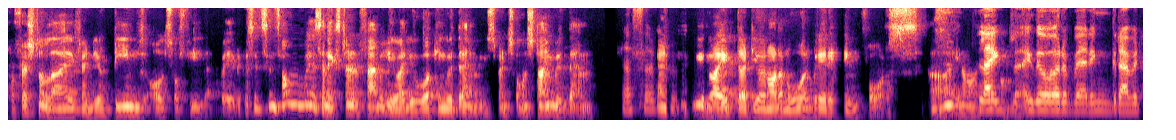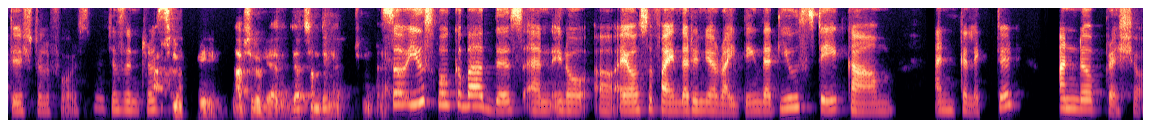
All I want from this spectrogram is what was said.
professional life and your teams also feel that way because it's in some ways an extended family while you're working with them. You spend so much time with them that's so and true. you're right that you're not an overbearing force uh, you know? Like like the overbearing gravitational force which is interesting. Absolutely absolutely I think that's something that, so you spoke about this and you know uh, i also find that in your writing that you stay calm and collected under pressure.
